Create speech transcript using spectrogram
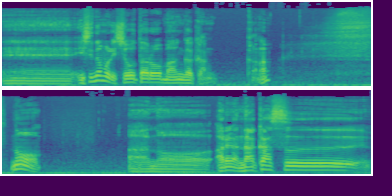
えー石森章太郎漫画館かな？のあのあれが中洲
